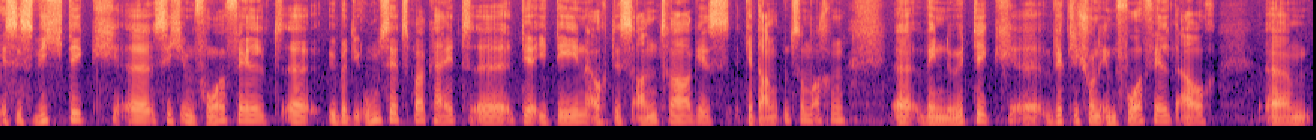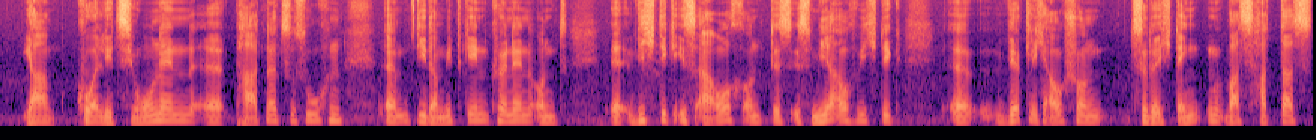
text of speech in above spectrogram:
Es ist wichtig, äh, sich im Vorfeld äh, über die Umsetzbarkeit äh, der Ideen, auch des Antrages Gedanken zu machen. Wenn nötig, wirklich schon im Vorfeld auch ähm, ja, Koalitionen, Partner zu suchen, ähm, die da mitgehen können. Und wichtig ist auch, und das ist mir auch wichtig, wirklich auch schon zu durchdenken, was hat das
